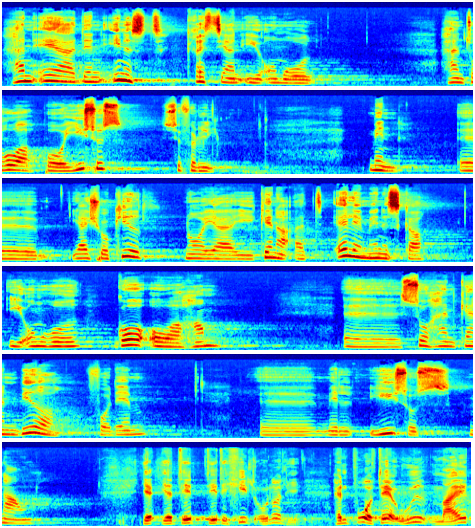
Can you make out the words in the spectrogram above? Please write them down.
Han er den eneste Christian i området. Han tror på Jesus, selvfølgelig. Men øh, jeg er chokeret, når jeg kender, at alle mennesker i området går over ham, øh, så han kan bede for dem øh, med Jesus navn. Ja, ja det, det er det helt underlige. Han bor derude meget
